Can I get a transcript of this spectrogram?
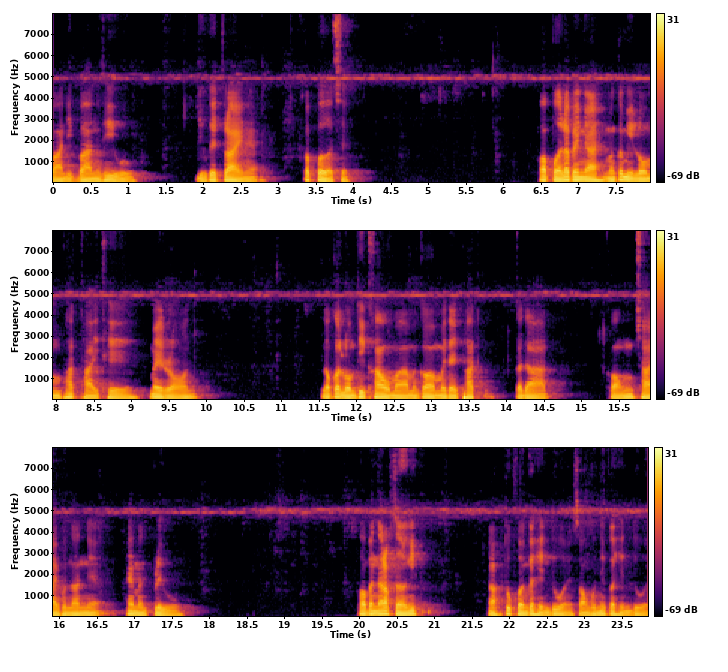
บานอีกบานนึงที่อยู่ อยู่ใกล้ๆเนี่ย ก็เปิดสิพอเปิดแล้วเป็นไง มันก็มีลมพัดถ่ายเทไม่ร้อน แล้วก็ลมที่เข้ามามันก็ไม่ได้พัดกระดาษของชายคนนั้นเนี่ย ให้มันปลิว พอบรรณารักษ์เสนองี้อะทุกคนก็เห็นด้วย สองคนนี้ก็เห็นด้วย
